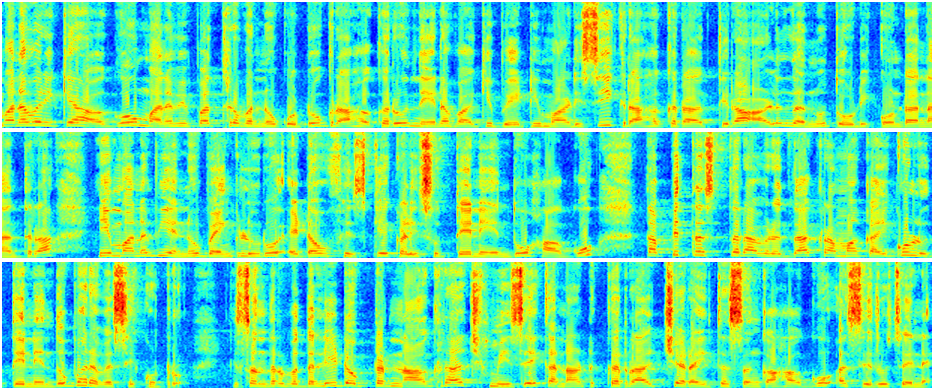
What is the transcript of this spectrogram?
ಮನವರಿಕೆ ಹಾಗೂ ಮನವಿ ಪತ್ರವನ್ನು ಕೊಟ್ಟು ಗ್ರಾಹಕರು ನೇರವಾಗಿ ಭೇಟಿ ಮಾಡಿಸಿ ಗ್ರಾಹಕರ ಹತ್ತಿರ ಅಳಲನ್ನು ತೋಡಿಕೊಂಡ ನಂತರ ಈ ಮನವಿಯನ್ನು ಬೆಂಗಳೂರು ಹೆಡ್ ಆಫೀಸ್ಗೆ ಕಳಿಸುತ್ತೇನೆ ಎಂದು ಹಾಗೂ ತಪ್ಪಿತಸ್ಥರ ವಿರುದ್ಧ ಕ್ರಮ ಕೈಗೊಳ್ಳುತ್ತೇನೆಂದು ಭರವಸೆ ಕೊಟ್ಟರು. ಈ ಸಂದರ್ಭದಲ್ಲಿ ಡಾಕ್ಟರ್ ನಾಗರಾಜ್ ಮೀಸೆ ಕರ್ನಾಟಕ ರಾಜ್ಯ ರೈತ ಸಂಘ ಹಾಗೂ ಹಸಿರು ಸೇನೆ.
